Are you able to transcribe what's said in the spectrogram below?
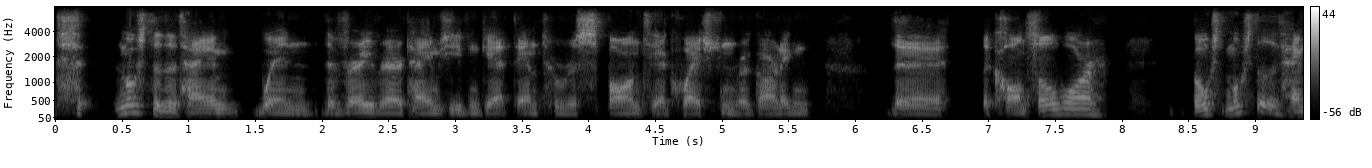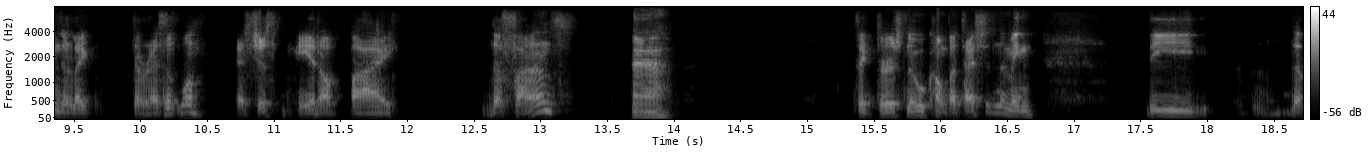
most of the time, when the very rare times you even get them to respond to a question regarding the the console war, most most of the time they're like there isn't one. It's just made up by the fans. Yeah, It's like there's no competition. I mean, the, the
